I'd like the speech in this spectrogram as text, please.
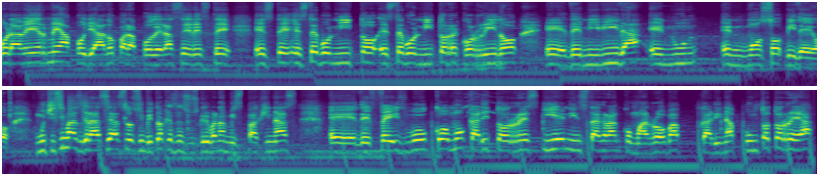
por haberme apoyado para poder hacer este, este, este bonito, este bonito recorrido eh, de mi vida en un hermoso video. Muchísimas gracias. Los invito a que se suscriban a mis páginas eh, de Facebook como Cari Torres y en Instagram como arroba carina.torrea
